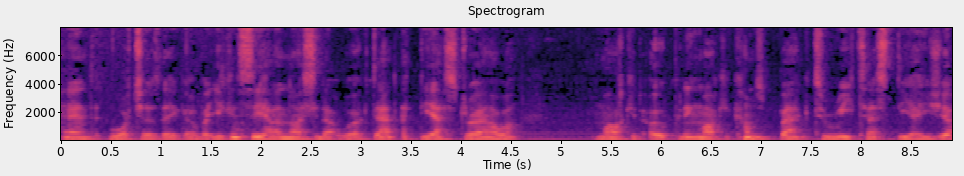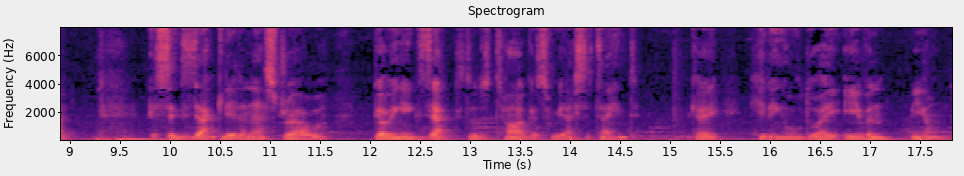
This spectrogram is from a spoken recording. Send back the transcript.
and watch as they go. But you can see how nicely that worked out at the Astro hour market opening. Market comes back to retest the Asia it's exactly at an Astro hour going exactly to the targets we ascertained okay? Hitting all the way even beyond.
